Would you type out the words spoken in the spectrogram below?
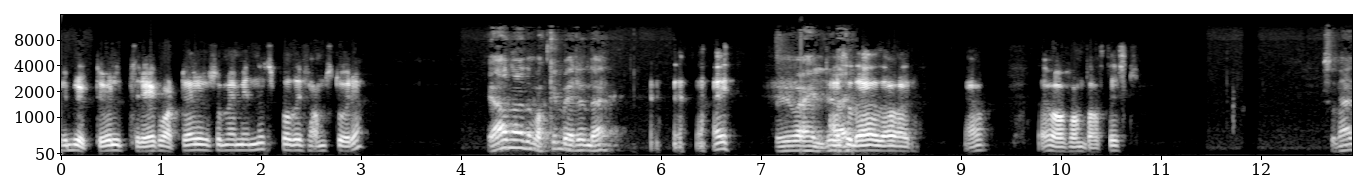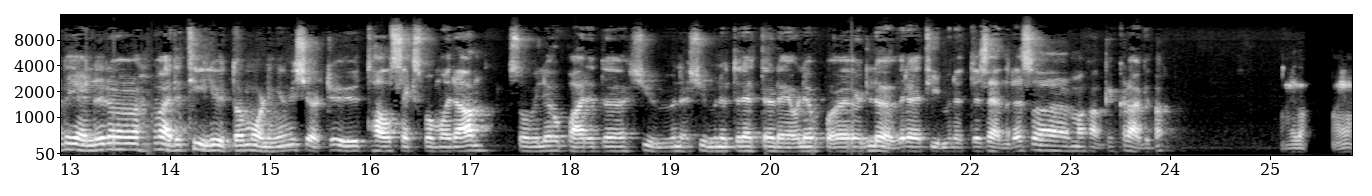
Vi brukte vel tre kvarter, som jeg minnes, på de fem store. Ja, nei, det var ikke mer enn det. nei. Vi var heldige altså. Det, det var, ja, det var fantastisk. Så nei, Det gjelder å være tidlig ute om morgenen. Vi kjørte ut halv seks på morgenen. Så vil Leopard 20, 20 minutter etter det og Løver 10 minutter senere, så man kan ikke klage da. Nei da. Nei,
